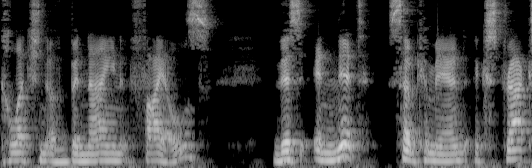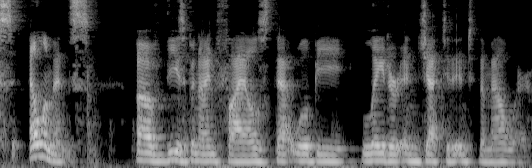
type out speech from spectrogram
collection of benign files. This init subcommand extracts elements of these benign files that will be later injected into the malware.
